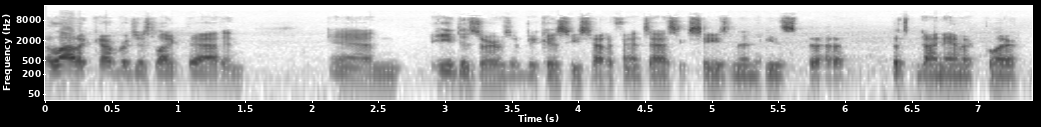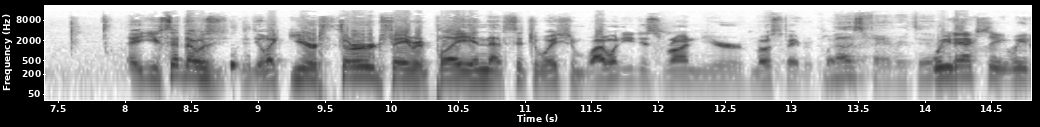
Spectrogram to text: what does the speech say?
a lot of coverages like that. And, and he deserves it because he's had a fantastic season and he's uh, such a dynamic player. You said that was like your third favorite play in that situation. Why wouldn't you just run your most favorite play? Most favorite, too. We'd actually, we'd,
